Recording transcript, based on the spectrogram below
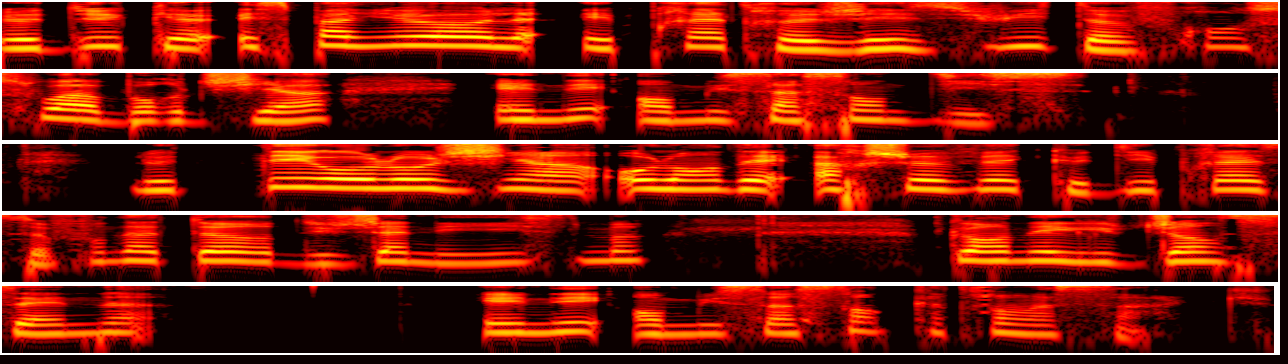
Le duc espagnol et prêtre jésuite François Borgia est né en 1510. Le théologien hollandais archevêque d'Ypres, fondateur du janéisme, Cornelius Janssen, est née en 1585.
